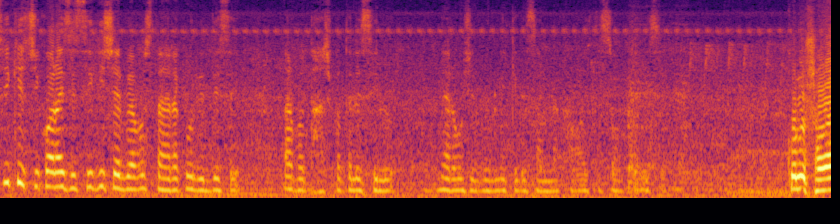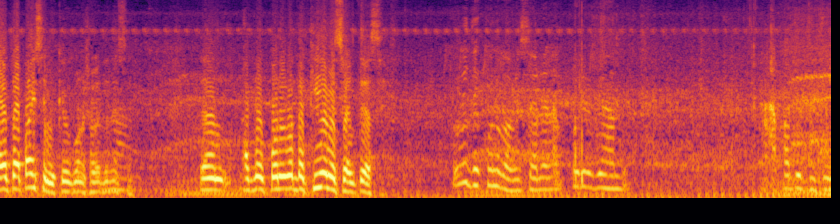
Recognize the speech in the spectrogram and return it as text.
চিকিৎসা করাইছে চিকিৎসার ব্যবস্থা এরা করে দিয়েছে তারপর হাসপাতালে ছিল যারা ওষুধ লিখে দিয়েছে আমরা খাওয়াইতে সব করেছি। কোনো সহায়তা পাইছেন? কেউ কোনো সহায়তা দিয়েছে কারণ আপনার পরিবারটা কীভাবে চলতে আছে? পরিবার কোনোভাবে চলে না পরিবার এখন আপাতত যে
